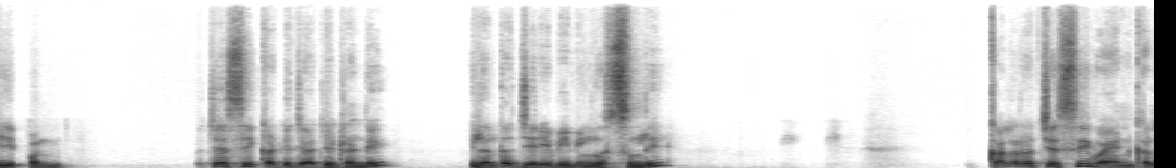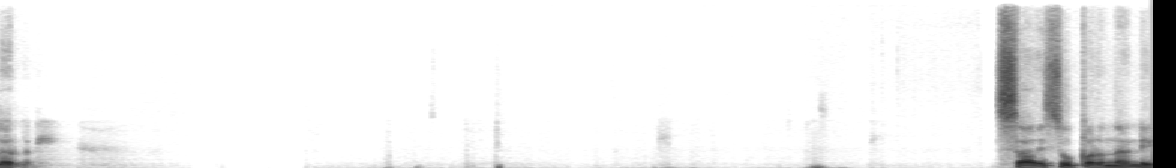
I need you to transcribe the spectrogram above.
ఇది పళ్ళు. వచ్చేసి కడ్డీ జార్జెట్ అండి. ఇదంతా జెరీ వీవింగ్ వస్తుంది. కలర్ వచ్చేసి వైన్ కలర్. సారీ సూపర్ ఉందండి.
